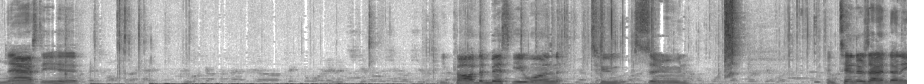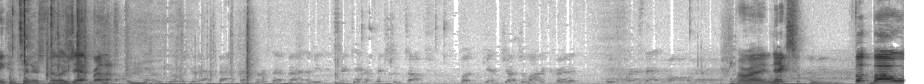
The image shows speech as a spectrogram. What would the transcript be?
Nasty hit. He called the biscuit one too soon. Contenders, I haven't done any contenders fillers yet, brother. All right, next football.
